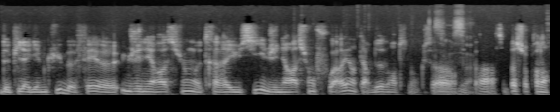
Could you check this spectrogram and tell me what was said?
depuis la GameCube, fait une génération très réussie, une génération foirée en termes de vente. Donc ça, C'est pas- pas, surprenant.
